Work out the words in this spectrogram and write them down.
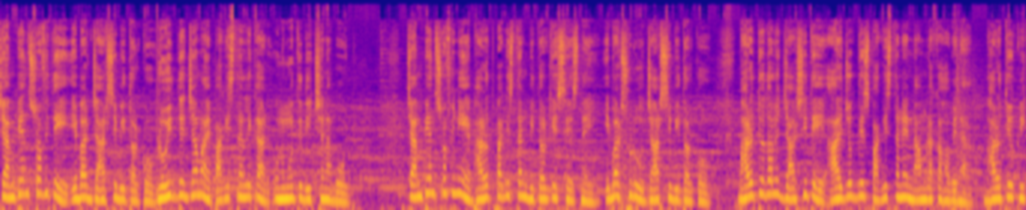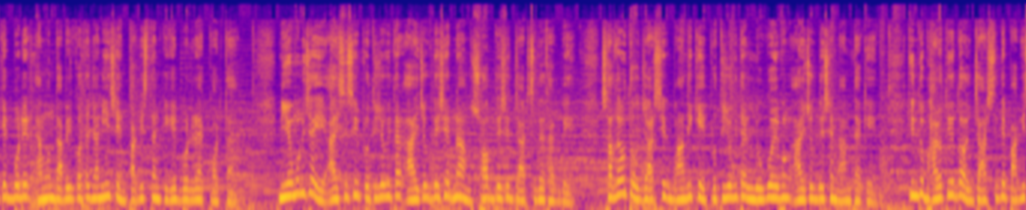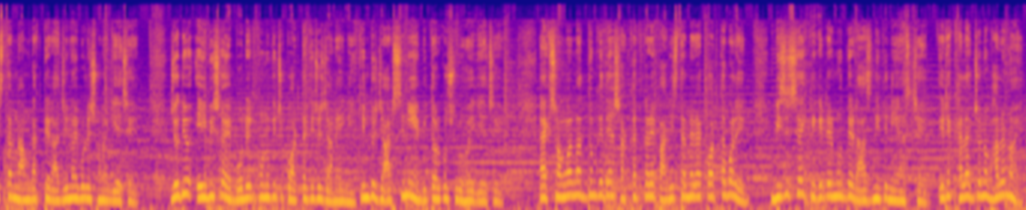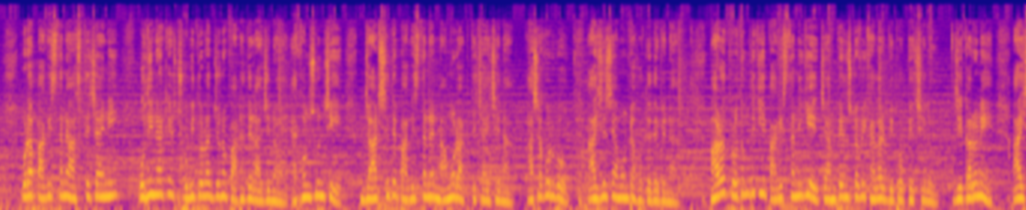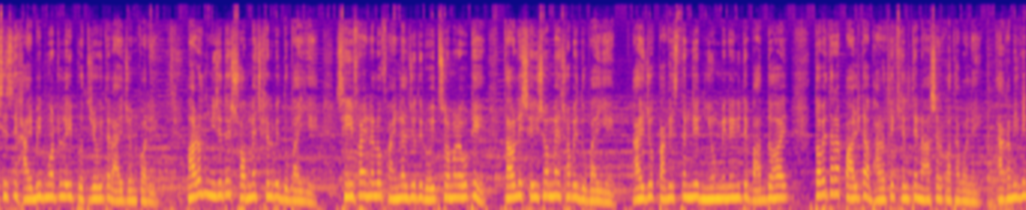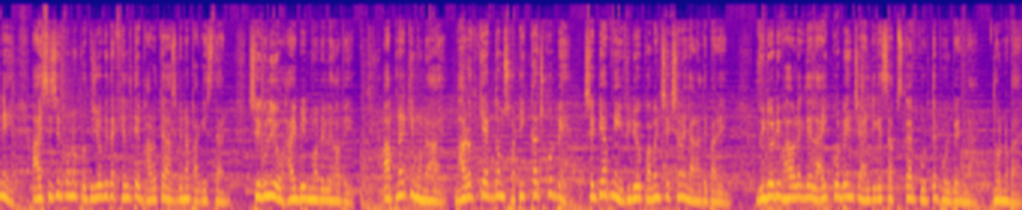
Champions ট্রফিতে এবার jersey বিতর্ক। রোহিতদের জামায় পাকিস্তান লেখার অনুমতি দিচ্ছে না বোর্ড। চ্যাম্পিয়ন্স ট্রফি নিয়ে ভারত পাকিস্তান বিতর্কের শেষ নেই। এবার শুরু জার্সি বিতর্ক। ভারতীয় দলের জার্সিতে আয়োজক দেশ পাকিস্তানের নাম রাখা হবে না। ভারতীয় ক্রিকেট বোর্ডের এমন দাবির কথা জানিয়েছেন পাকিস্তান ক্রিকেট বোর্ডের এক কর্তা। নিয়ম অনুযায়ী আইসিসি প্রতিযোগিতার আয়োজক দেশের নাম সব দেশের জার্সিতে থাকবে। সাধারণত জার্সির বাঁদিকে প্রতিযোগিতার লোগো এবং আয়োজক দেশের নাম থাকে। কিন্তু ভারতীয় দল জার্সিতে পাকিস্তান নাম রাখতে রাজি নয় বলে শোনা গিয়েছে। যদিও এই বিষয়ে বোর্ডের কোনো কিছু কর্তা কিছু জানায়নি, কিন্তু জার্সি নিয়ে বিতর্ক শুরু হয়ে গিয়েছে। এক সংবাদ মাধ্যমকে দেওয়া সাক্ষাৎকারে পাকিস্তানের এক কর্তা বলেন, বিসিসিআই ক্রিকেটের মধ্যে রাজনীতি নিয়ে আসছে। এটা খেলার জন্য ভালো নয়। ওরা পাকিস্তানে আসতে চায়নি, অধিনায়কের ছবি তোলার জন্য পাঠাতে রাজি নয়। এখন শুনছি, জার্সিতে পাকিস্তানের নামও রাখতে চাইছে না। আশা করব, আইসিসি এমনটা হতে দেবে না। ভারত প্রথম থেকেই পাকিস্তানে গিয়ে চ্যাম্পিয়ন্স ট্রফি খেলার বিপক্ষে ছিল, যে কারণে আইসিসি হাইব্রিড মডেলে এই প্রতিযোগিতার আয়োজন করে। ভারত নিজেদের সব ম্যাচ খেলবে দুবাইয়ে। সেমিফাইনাল ও ফাইনাল যদি রোহিত শর্মারা ওঠে, তাহলে সেই সব ম্যাচ হবে দুবাইয়ে। আয়োজক পাকিস্তান যে নিয়ম মেনে নিতে বাধ্য হয়, তবে তারা পাল্টা ভারতে খেলতে না আসার কথা বলে। আগামী দিনে আইসিসির কোনো প্রতিযোগিতা খেলতে ভারতে আসবে না পাকিস্তান। সেগুলিও হাইব্রিড মডেলে হবে। আপনার কি মনে হয়, ভারত কি একদম সঠিক কাজ করবে? সেটি আপনি ভিডিও কমেন্ট সেকশনে জানাতে পারেন। ভিডিওটি ভালো লাগলে লাইক করবেন চ্যানেলটিকে সাবস্ক্রাইব করতে ভুলবেন না। ধন্যবাদ।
